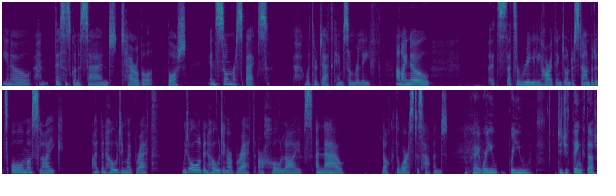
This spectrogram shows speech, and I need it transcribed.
you know, um, this is going to sound terrible, but in some respects, with her death came some relief. And I know it's that's a really hard thing to understand, but it's almost like I'd been holding my breath. We'd all been holding our breath our whole lives, and now, look, the worst has happened. Okay, were you were you? Did you think that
